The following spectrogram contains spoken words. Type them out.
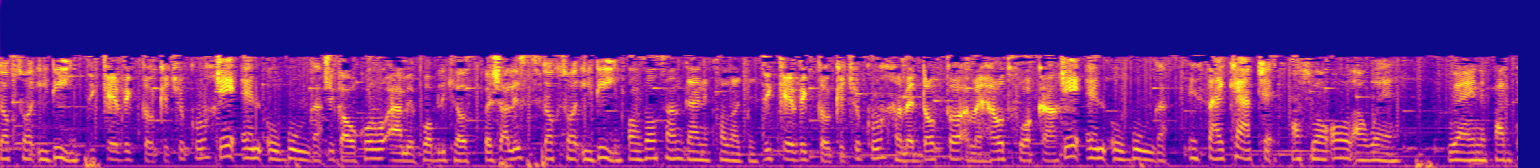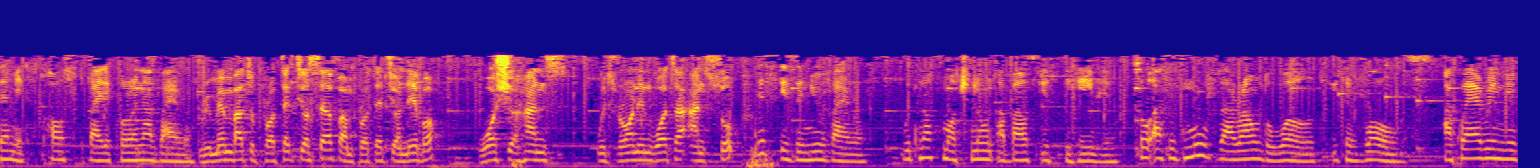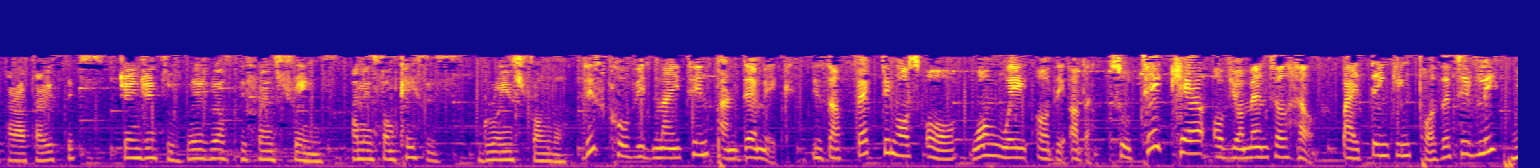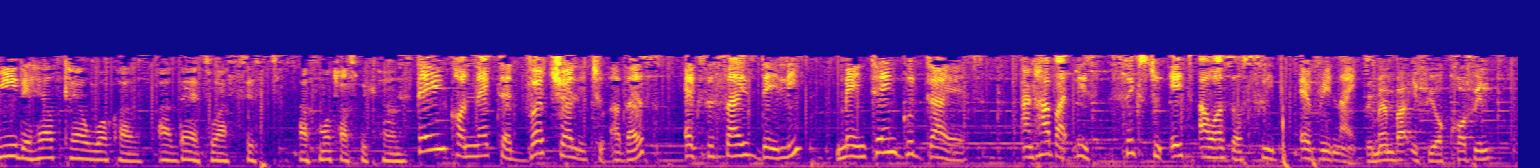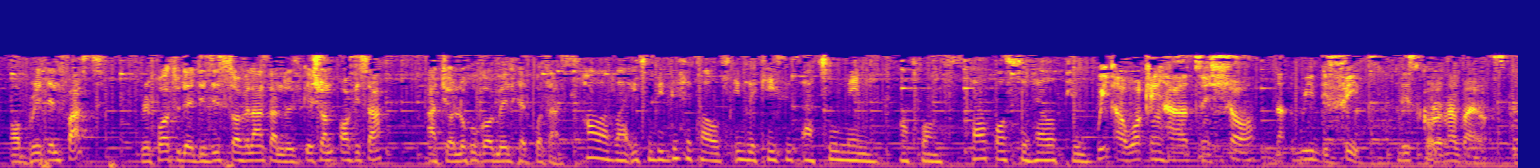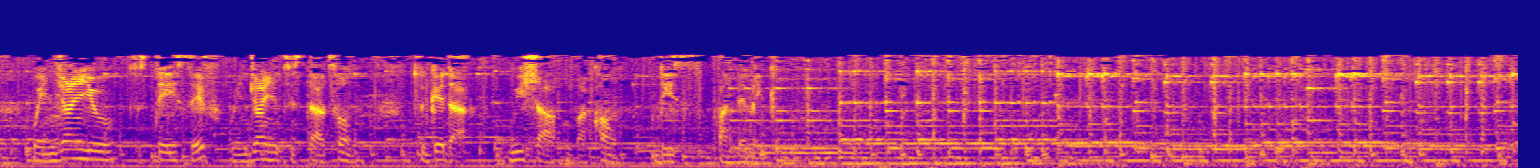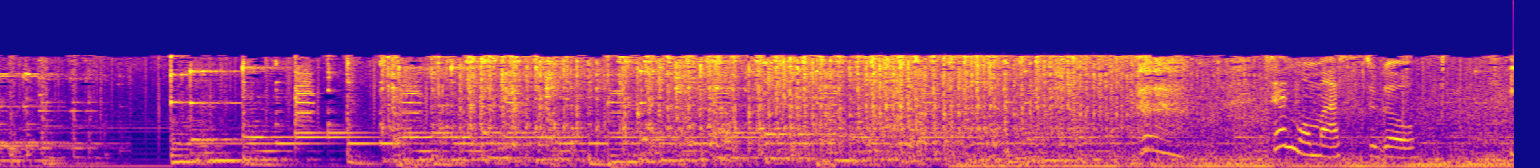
Dr. Edi. DK Victor Kichuku. JN Obunga. Chika Okoro, I am a public health specialist. Dr. Edi. Consultant gynecologist. DK Victor Kichuku. I'm a doctor, I'm a health worker. JN Obunga. A psychiatrist. As you are all aware, we are in a pandemic caused by the coronavirus. Remember to protect yourself and protect your neighbor. Wash your hands with running water and soap. This is a new virus. With not much known about its behavior. So as it moves around the world, it evolves, acquiring new characteristics, changing to various different strains, and in some cases, growing stronger. This COVID 19 pandemic is affecting us all one way or the other. So take care of your mental health by thinking positively, We, the healthcare workers, are there to assist as much as we can. staying connected virtually to others, exercise daily, maintain good diet, and have at least six to eight hours of sleep every night. Remember, if you're coughing or breathing fast, report to the disease surveillance and notification officer at your local government headquarters. However, it will be difficult if the cases are too many at once. Help us to help you. We are working hard to ensure that we defeat this coronavirus. We enjoin you to stay safe. We enjoin you to stay at home. Together, we shall overcome this pandemic.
